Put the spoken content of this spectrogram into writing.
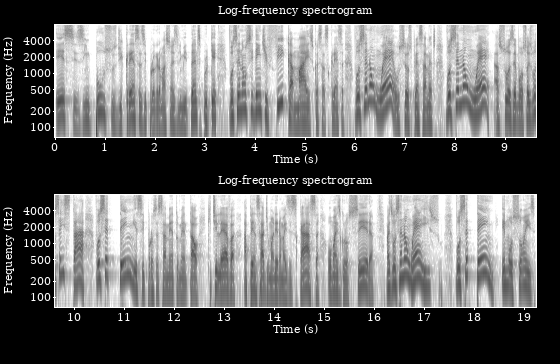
esses impulsos de crenças e programações limitantes, porque você não se identifica mais com essas crenças. Você não é os seus pensamentos, você não é as suas emoções, você está. Você tem esse processamento mental que te leva a pensar de maneira mais escassa ou mais grosseira, mas você não é isso. Você tem emoções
